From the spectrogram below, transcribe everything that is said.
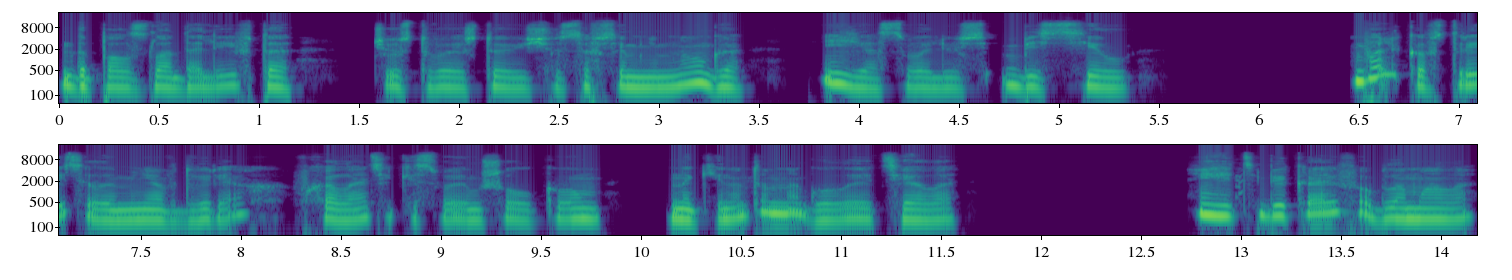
Доползла до лифта, чувствуя, что еще совсем немного, и я свалюсь без сил. Валька встретила меня в дверях, в халатике своим шелковым, накинутом на голое тело. «Я тебе кайф обломала».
